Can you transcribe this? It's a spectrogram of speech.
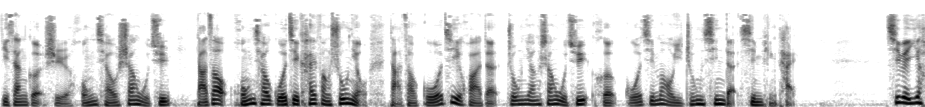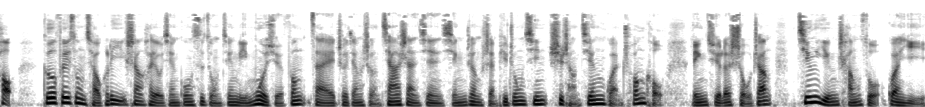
第三个是虹桥商务区，打造虹桥国际开放枢纽，打造国际化的中央。商务区和国际贸易中心的新平台。七月一号，歌飞送巧克力上海有限公司总经理莫雪峰在浙江省嘉善县行政审批中心市场监管窗口领取了首张经营场所冠以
